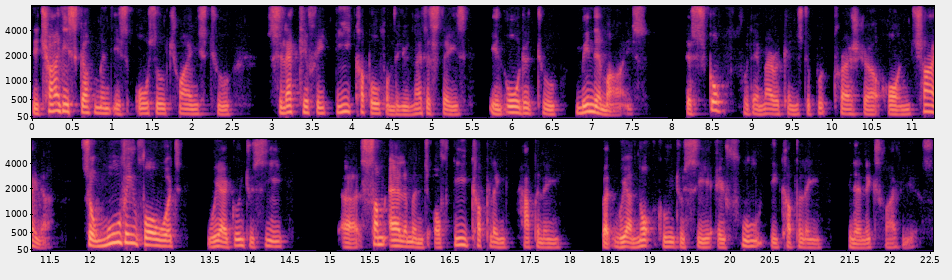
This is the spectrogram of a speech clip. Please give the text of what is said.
the Chinese government is also trying to selectively decouple from the United States in order to minimize the scope for the Americans to put pressure on China. So moving forward, we are going to see uh, some element of decoupling happening, but we are not going to see a full decoupling in the next five years.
